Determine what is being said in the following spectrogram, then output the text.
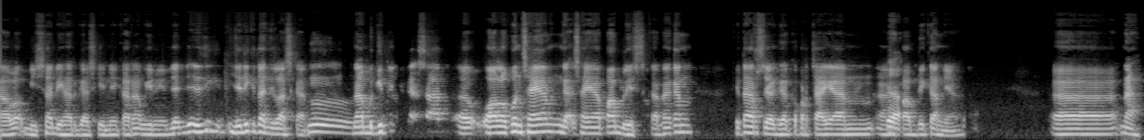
kalau bisa di harga segini karena begini. Jadi jadi kita jelaskan. Hmm. Nah begitu juga saat uh, walaupun saya nggak saya publish karena kan kita harus jaga kepercayaan uh, yeah. pabrikan ya. Uh, nah,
